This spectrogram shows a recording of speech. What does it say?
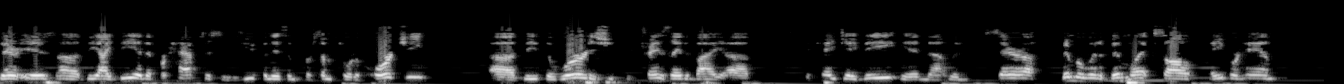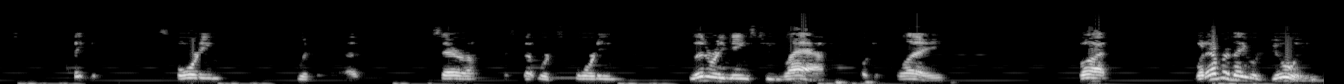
There is uh, the idea that perhaps this is euphemism for some sort of orgy. Uh, the the word is translated by uh, the KJV in uh, when Sarah. Remember when Abimelech saw Abraham? I think sporting with uh, Sarah. That word sporting literally means to laugh or to play. But whatever they were doing,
